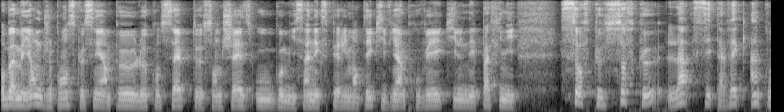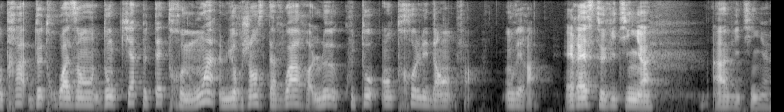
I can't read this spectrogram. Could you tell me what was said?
Aubameyang, je pense que c'est un peu le concept Sanchez ou Gomis, un expérimenté qui vient prouver qu'il n'est pas fini. Sauf que, sauf que, là, c'est avec un contrat de 3 ans. Donc, il y a peut-être moins l'urgence d'avoir le couteau entre les dents. Enfin, on verra. Et reste Vitinha. Ah, Vitinha.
